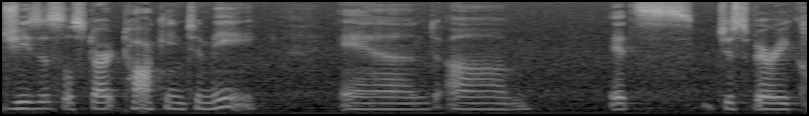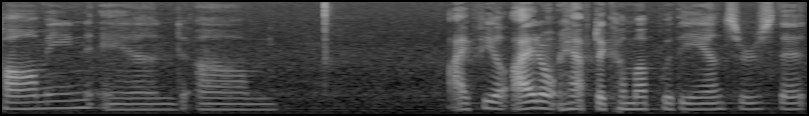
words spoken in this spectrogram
Jesus will start talking to me. And um, it's just very calming, and um, I feel I don't have to come up with the answers that,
